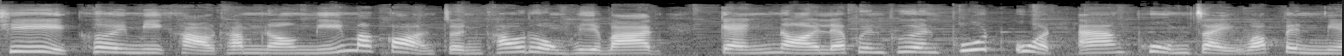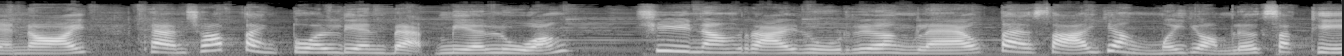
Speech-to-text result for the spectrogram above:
ชีเคยมีข่าวทำนองนี้มาก่อนจนเข้าโรงพยาบาล แก๊งน้อยและเพื่อนๆ พูดอวดอ้างภูมิใจว่าเป็นเมียน้อย แถมชอบแต่งตัวเรียนแบบเมียหลวง ชีนางร้ายรู้เรื่องแล้ว แต่สายังไม่ยอมเลิกสักที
